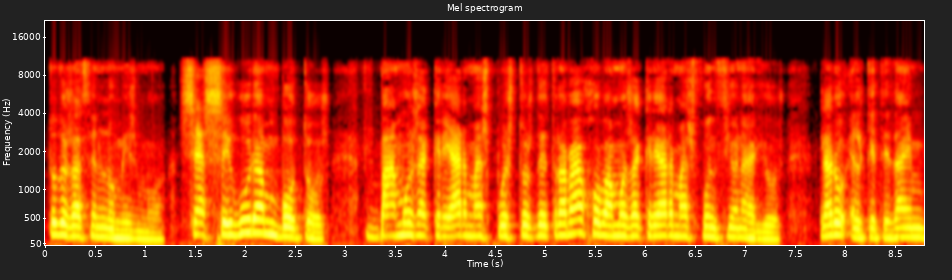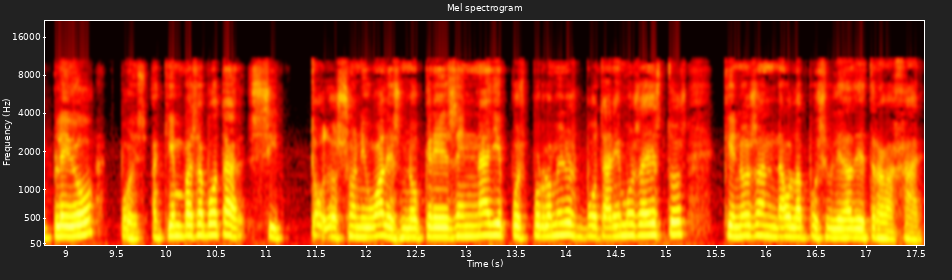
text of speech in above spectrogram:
todos hacen lo mismo. Se aseguran votos. Vamos a crear más puestos de trabajo, vamos a crear más funcionarios. Claro, el que te da empleo, pues ¿a quién vas a votar? Si todos son iguales, no crees en nadie, pues por lo menos votaremos a estos que nos han dado la posibilidad de trabajar.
